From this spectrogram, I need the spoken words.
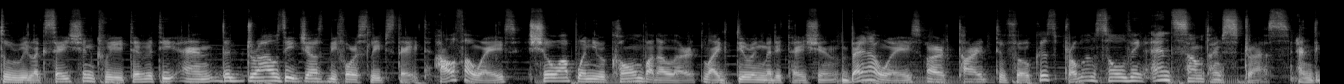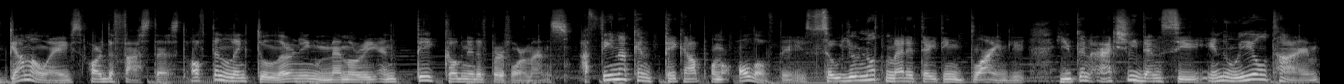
to relaxation, creativity and the drowsy just before sleep state. Alpha waves show up when you're calm but alert, like during meditation. Beta waves are tied to focus, problem solving and sometimes stress. And gamma waves are the fastest, often linked to learning, memory and peak cognitive performance. Athena can pick up on all of these, so you're not meditating blindly. You can actually then see in real time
